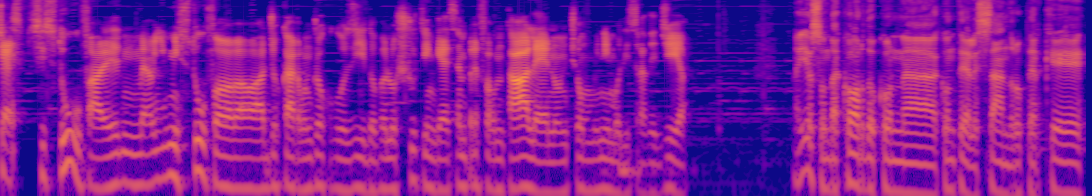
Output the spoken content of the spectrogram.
cioè, si, stufa, io mi stufo a giocare un gioco così dove lo shooting è sempre frontale e non c'è un minimo di strategia. Ma io sono d'accordo con, uh, con te Alessandro perché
